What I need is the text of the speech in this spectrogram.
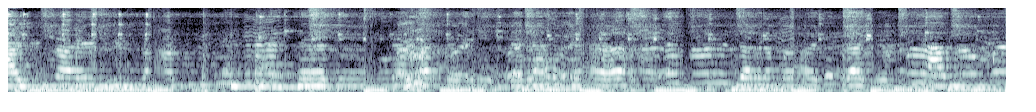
ใจะละเมอจะได้เก็บมาเมื่อ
